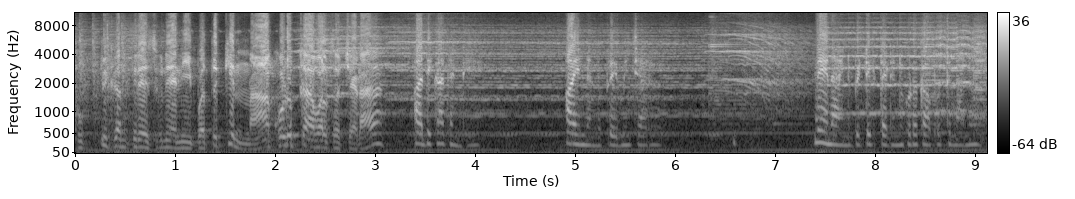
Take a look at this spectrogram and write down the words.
కుప్పి కంతులేసుకునే నీ బతుక్కి నా కొడుకు కావాల్సి వచ్చాడా అది కాదండి. ఆయన నన్ను ప్రేమించారు. నేను ఆయన బిడ్డకి తల్లిని కూడా కాబోతున్నాను.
